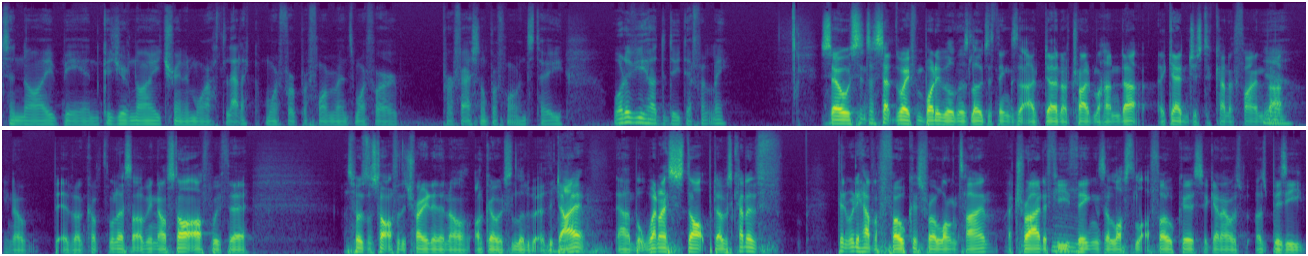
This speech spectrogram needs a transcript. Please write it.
to now being because you're now training more athletic, more for performance, more for professional performance too. What have you had to do differently? So since I stepped away from bodybuilding, there's loads of things that I've done. I've tried my hand at again, just to kind of find Yeah. that you know bit of uncomfortableness. I mean, I'll start off with the. I suppose I'll start off with the training, then I'll I'll go into a little bit of the diet. Um, but when I stopped, I was kind of didn't really have a focus for a long time. I tried a few things. I lost a lot of focus. Again, I was I was busy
